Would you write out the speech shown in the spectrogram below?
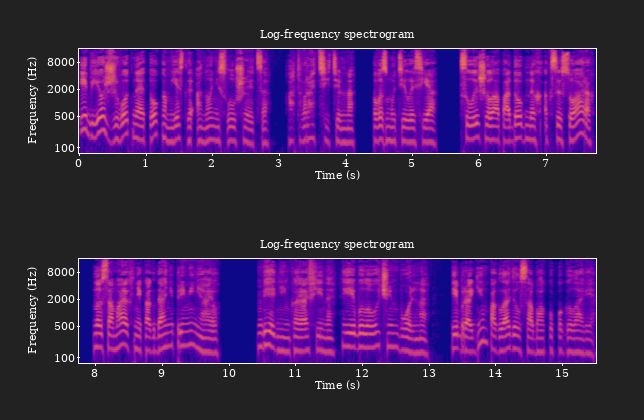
и бьешь животное током, если оно не слушается». «Отвратительно», — возмутилась я. «Слышала о подобных аксессуарах, но сама их никогда не применяю». Бедненькая Афина, ей было очень больно. Ибрагим погладил собаку по голове.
